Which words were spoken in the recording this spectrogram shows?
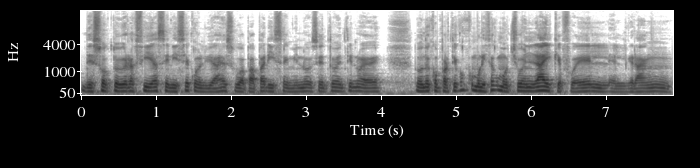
de su autobiografía se inicia con el viaje de su papá a París en 1929, donde compartió con comunistas como Chu Enlai, que fue el, gran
